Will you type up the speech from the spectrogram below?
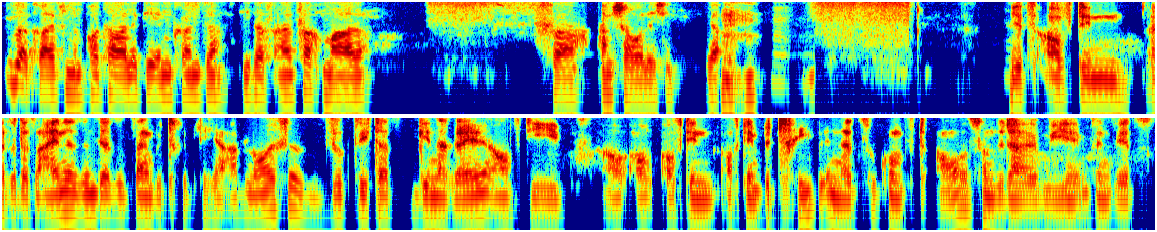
übergreifenden Portale geben könnte, die das einfach mal veranschaulichen. Ja. Mhm. Jetzt auf den, also das eine sind ja sozusagen betriebliche Abläufe. Wirkt sich das generell auf die, auf, auf den, auf den Betrieb in der Zukunft aus? Haben Sie da irgendwie, wenn Sie jetzt,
